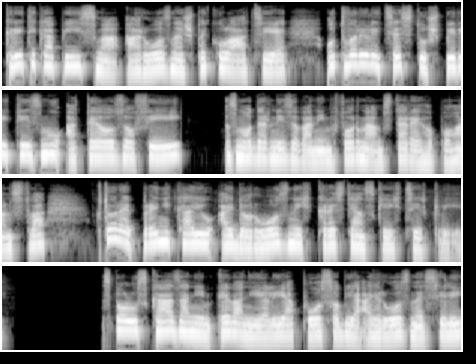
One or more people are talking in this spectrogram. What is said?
Kritika písma a rôzne špekulácie otvorili cestu špiritizmu a teozofii s modernizovaným formám starého pohanstva, ktoré prenikajú aj do rôznych kresťanských cirkví. Spolu s kázaním Evanielia pôsobia aj rôzne sily,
